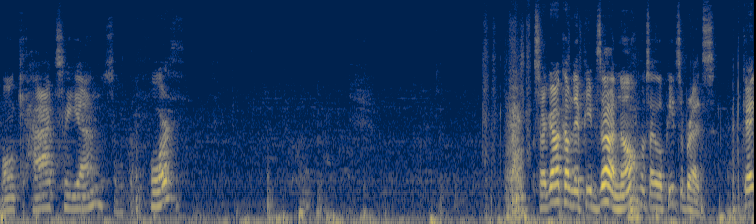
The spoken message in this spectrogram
mon quatrième, so with the fourth, Ça regarde comme des pizzas, non? Looks like little pizza breads. Okay.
